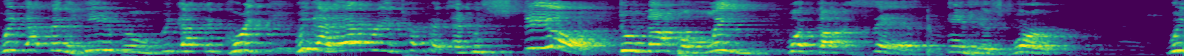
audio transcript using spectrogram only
We got the Hebrew. We got the Greek. We got every interpretation. And we still do not believe what God says in His Word. We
